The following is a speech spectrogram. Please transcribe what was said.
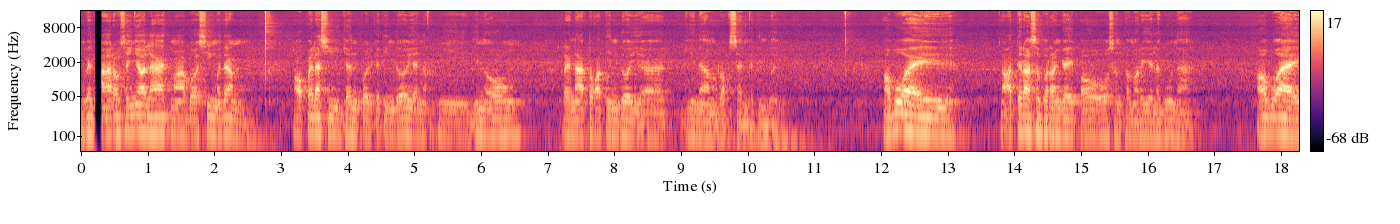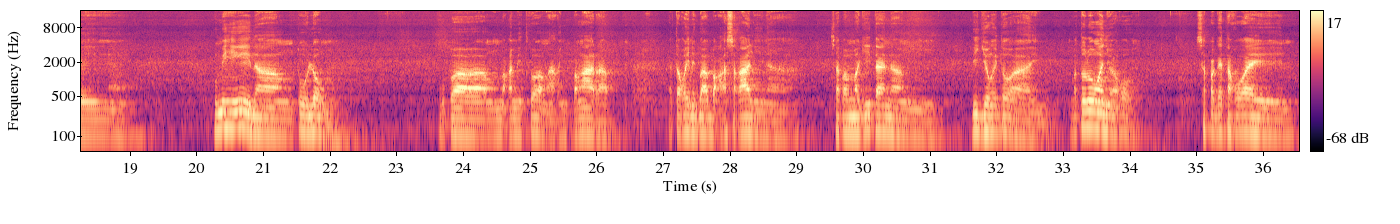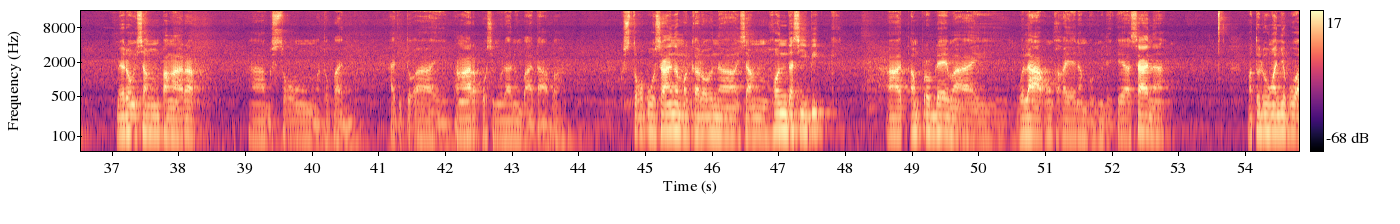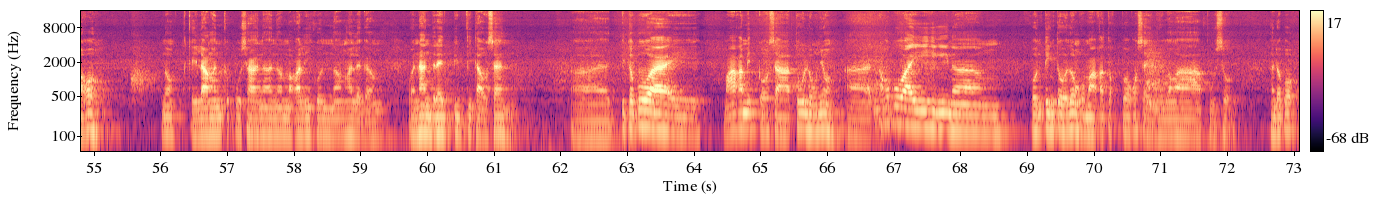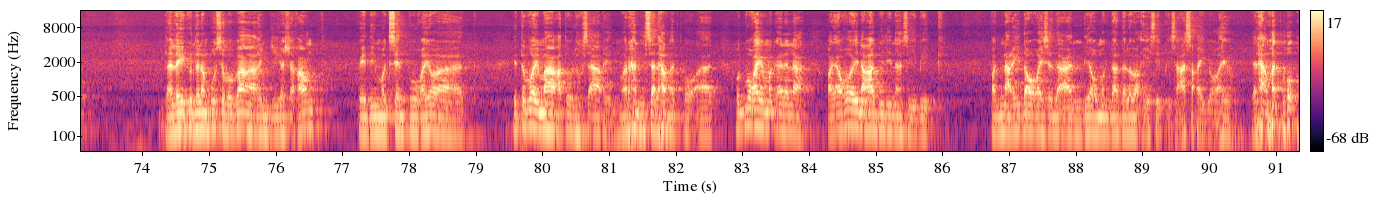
Magandang araw sa inyo lahat mga bossing, madam. Ako pala si John Paul Katindoy, anak ni Ginoong Renato Katindoy at Ginang Roxanne Katindoy. Ako po ay nakatira sa barangay Pao, Santa Maria, Laguna. Ako po ay humihingi ng tulong upang makamit ko ang aking pangarap at ako ay nagbabaka sakali na sa pamagitan ng video ito ay matulungan niyo ako. Sapagat ako ay merong isang pangarap na gusto kong matupad. At ito ay pangarap ko simula nung bata pa. Gusto ko po sana magkaroon ng isang Honda Civic. At ang problema ay wala akong kakayanang bumili. Kaya sana matulungan niyo po ako no? Kailangan ko po sana na makalikon ng halagang 150,000 at ito po ay makakamit ko sa tulong nyo. At ako po ay hihingi ng konting tulong kumakatok po ako sa inyong mga puso. Ano po? Lalagay ko na lang po sa baba ang aking Gcash account. Pwedeng mag-send po kayo at ito po ay makakatulong sa akin. Maraming salamat po at huwag po kayong mag-alala pag ako ay nakabili ng Civic pag nakita ko kayo sa daan, hindi ako magdadalawang isip, isasakay ko kayo. Salamat po.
